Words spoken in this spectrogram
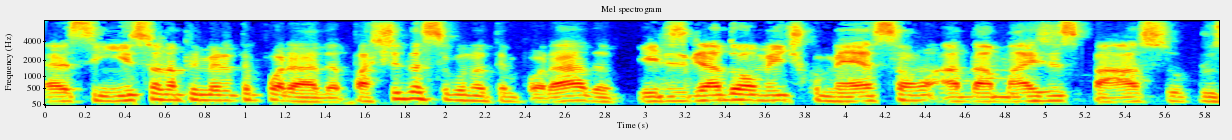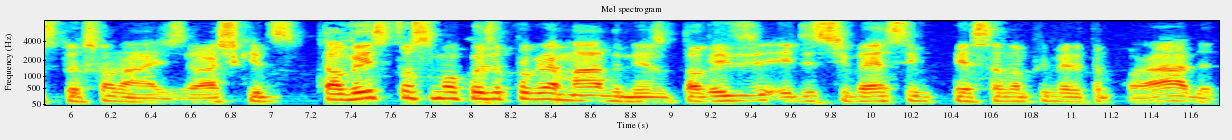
assim, isso é na primeira temporada. A partir da segunda temporada, eles gradualmente começam a dar mais espaço para os personagens. Eu acho que eles, talvez fosse uma coisa programada mesmo. Talvez eles estivessem pensando na primeira temporada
